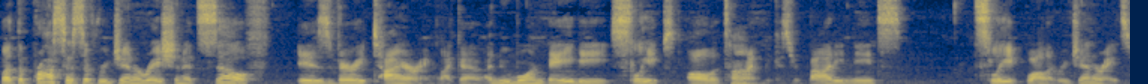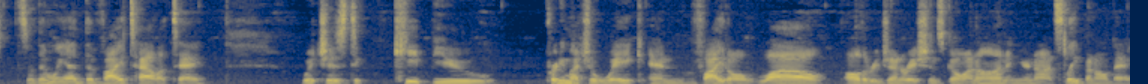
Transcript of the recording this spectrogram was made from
But the process of regeneration itself is very tiring. Like a, a newborn baby sleeps all the time because your body needs sleep while it regenerates. So then we had the vitalite, which is to keep you pretty much awake and vital while all the regeneration is going on and you're not sleeping all day.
